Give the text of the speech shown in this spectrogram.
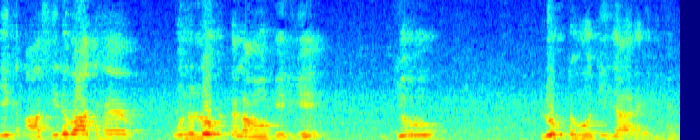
एक आशीर्वाद है उन लोक कलाओं के लिए जो लुप्त होती जा रही हैं।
